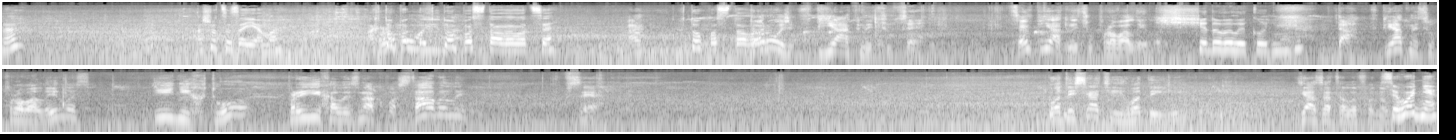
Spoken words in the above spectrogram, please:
Да? А що це за яма? А хто, по- хто поставив оце? А Хто поставив? дорож в п'ятницю це. Це в п'ятницю провалилось. Ще до Великого дня. да? Так, в п'ятницю провалилось. І ніхто. Приїхали, знак поставили. Все. О 10-й годині я зателефонував. Сьогодні?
